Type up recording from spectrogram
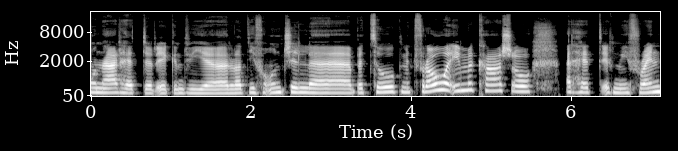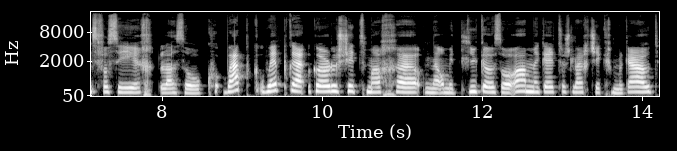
und dann hat er irgendwie einen relativ unchillen Bezug mit Frauen immer gehabt schon. Er hat irgendwie Friends von sich so Web Webgirl-Shit machen und dann auch mit Lügen so, ah, mir geht so schlecht, schicken wir Geld.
